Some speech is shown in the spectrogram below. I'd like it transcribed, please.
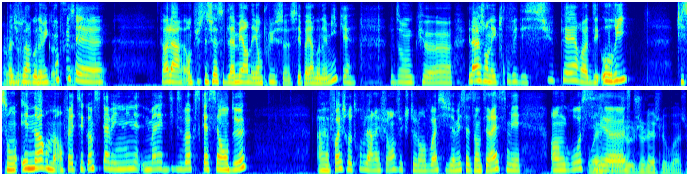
Ah Pas oui, du tout ergonomique non plus. à voilà, en plus déjà c'est de la merde et en plus c'est pas ergonomique. Donc euh, là j'en ai trouvé des super, euh, des Ori qui sont énormes. En fait c'est comme si tu avais une, manette d'Xbox cassée en deux. Il faudrait que je retrouve la référence et que je te l'envoie si jamais ça t'intéresse. Mais en gros c'est Ouais, je, euh, je- je l'ai, je le vois, je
